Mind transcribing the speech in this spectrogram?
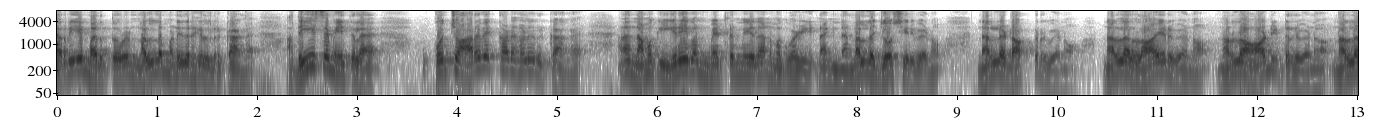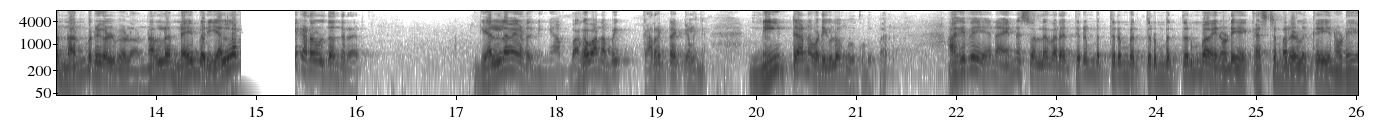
நிறைய மருத்துவர்கள் நல்ல மனிதர்கள் இருக்காங்க. அதே சமயத்தில் கொஞ்சம் அறவேக்காடுகளும் இருக்காங்க. ஆனால் நமக்கு இறைவன் மேற்றமே தான் நமக்கு வழி. நாங்கள் நல்ல ஜோசியர் வேணும் நல்ல டாக்டர் வேணும் நல்ல லாயர் வேணும் நல்ல ஆடிட்டர் வேணும் நல்ல நண்பர்கள் வேணும் நல்ல நெய்பர் எல்லாமே கடவுள் தான் தர்றார் எல்லாமே கிடையாது நீங்கள் பகவானை போய் கரெக்டாக கேளுங்க. நீட்டான வடிவில் உங்களுக்கு கொடுப்பார். ஆகவே நான் என்ன சொல்ல வரேன் திரும்ப திரும்ப திரும்ப திரும்ப என்னுடைய கஸ்டமர்களுக்கு என்னுடைய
